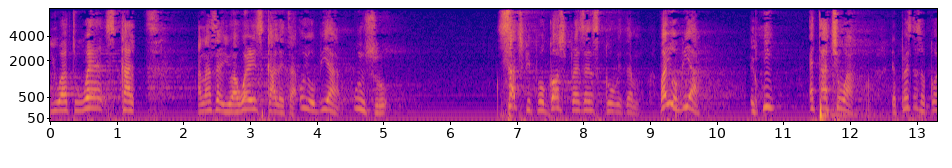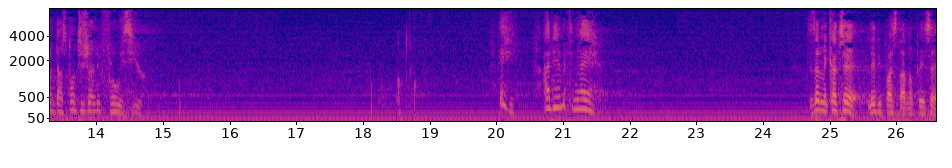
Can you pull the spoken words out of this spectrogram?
you are to wear scarlet. And I said, you are wearing scarlet. Ah, oh, you'll be a unsuru. Such people, God's presence go with them. But you'll be a, a touchua. The presence of God does not usually flow with you. Hey, I didn't meet me. Te sɛ meka kyerɛ lady pastor no pɛ sɛ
